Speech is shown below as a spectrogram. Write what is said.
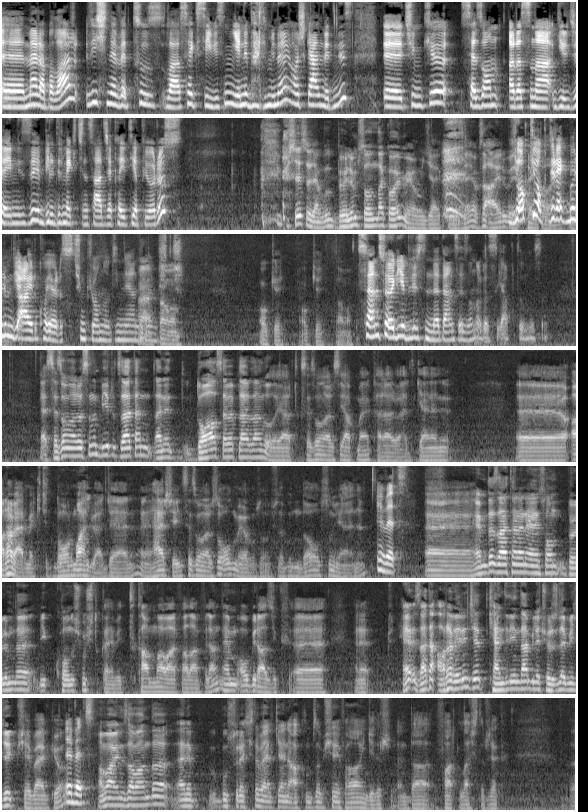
E, merhabalar. Vişne ve Tuz'la Sex TV'sinin yeni bölümüne hoş gelmediniz. E, çünkü sezon arasına gireceğimizi bildirmek için sadece kayıt yapıyoruz. bir şey söyleyeceğim. Bunu bölüm sonunda koymuyor muyuz ya? Yoksa ayrı bir Yok yok direkt bölüm diye ayrı koyarız. Çünkü onu dinleyen dinlemiştir. tamam. Okey. Okey. Tamam. Sen söyleyebilirsin neden sezon arası yaptığımızı. Ya sezon arasını bir zaten hani doğal sebeplerden dolayı artık sezon arası yapmaya karar verdik. Yani hani eee, ara vermek için normal bence yani. Hani her şeyin sezon arası olmuyor bu sonuçta. Bunun da olsun yani. Evet. Eee, hem de zaten hani en son bölümde bir konuşmuştuk hani bir tıkanma var falan filan. Hem o birazcık eee, hani hem zaten ara verince kendiliğinden bile çözülebilecek bir şey belki o. Evet. Ama aynı zamanda hani bu süreçte belki hani aklımıza bir şey falan gelir. Hani daha farklılaştıracak eee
